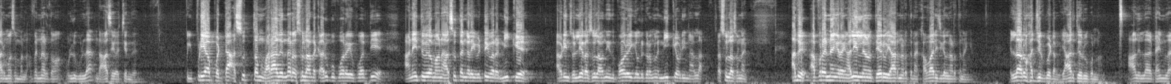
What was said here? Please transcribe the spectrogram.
ஆறு மாதம் பண்ணல. அப்போ என்ன அர்த்தம்? உள்ளுக்குள்ளே அந்த ஆசையை வச்சுருந்தது. இப்போ இப்படியாப்பட்ட அசுத்தம் வராதுன்னு தான் ரசூலா அந்த கருப்பு போர்வையை போர்த்தி அனைத்து விதமான அசுத்தங்களை விட்டு இவரை நீக்கு அப்படின்னு சொல்லி ரசூலா வந்து இந்த போர்வைகள் இருக்கிறவங்கள நீக்கு அப்படின்னு நல்லா ரசூல்லா சொன்னாங்க. அது அப்புறம் என்னங்கிறாங்க? அலியில் தேர்வு யார் நடத்தினா? கவாரிஜ்கள் நடத்தினாங்க. எல்லாரும் ஹஜ்ஜுக்கு போயிட்டாங்க. யார் தேர்வு பண்ணாங்க ஆள் இல்லாத டைமில்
